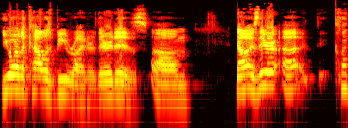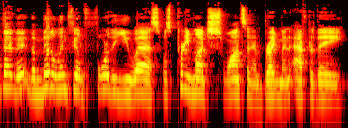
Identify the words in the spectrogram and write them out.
You are the college beat writer. There it is. Um, now, is there, uh, Clint, the, the middle infield for the U.S. was pretty much Swanson and Bregman after they,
